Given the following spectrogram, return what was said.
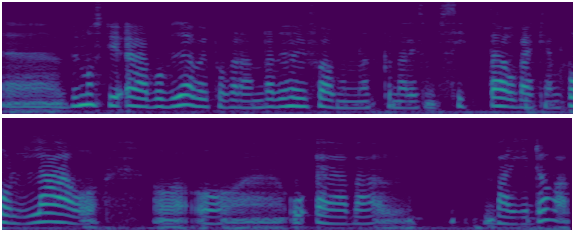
Eh, vi måste ju öva och vi övar ju på varandra. Vi har ju förmånen att kunna liksom sitta och verkligen bolla och, och, och, och öva varje dag.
